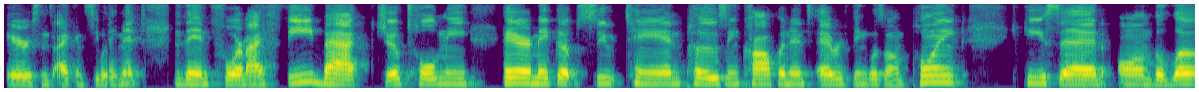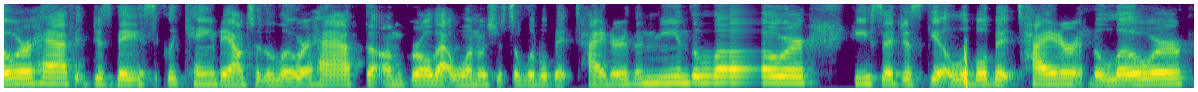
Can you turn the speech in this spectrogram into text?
comparisons, I can see what they meant. Then for my feedback, Joe told me hair, makeup, suit, tan, posing, confidence, everything was on point he said on the lower half, it just basically came down to the lower half. The um girl that one was just a little bit tighter than me in the lower. He said just get a little bit tighter in the lower,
